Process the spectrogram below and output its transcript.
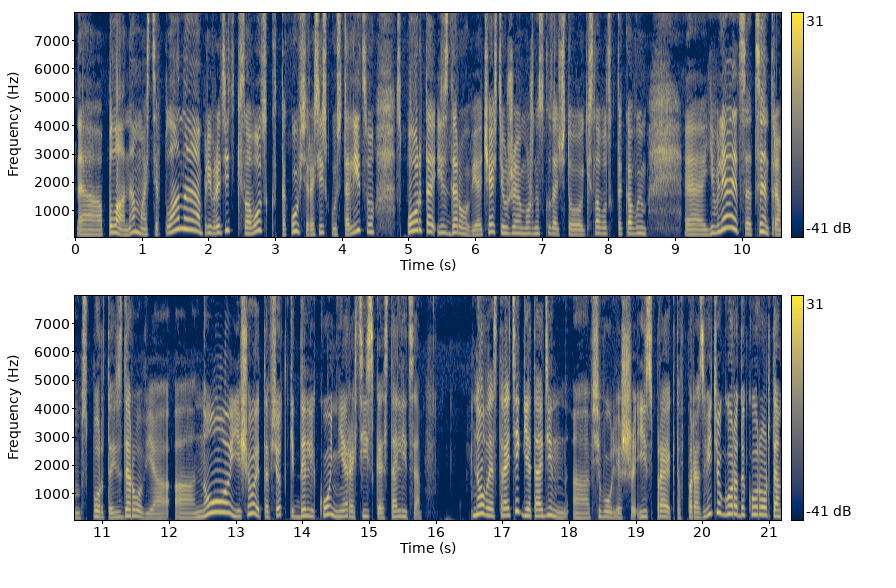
э, плана, мастер-плана, превратить Кисловодск в такую всероссийскую столицу спорта и здоровья отчасти уже можно сказать, что Кисловодск таковым э, является центром спорта и здоровья, а, но еще это все-таки далеко не российская столица. Новая стратегия это один а, всего лишь из проектов по развитию города-курорта.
